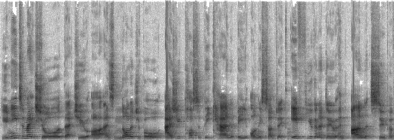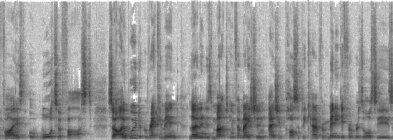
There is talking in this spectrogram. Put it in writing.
You need to make sure that you are as knowledgeable as you possibly can be on this subject if you're gonna do an unsupervised water fast. So I would recommend learning as much information as you possibly can from many different resources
